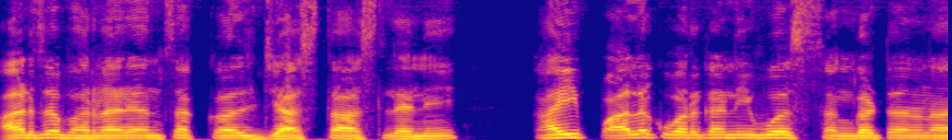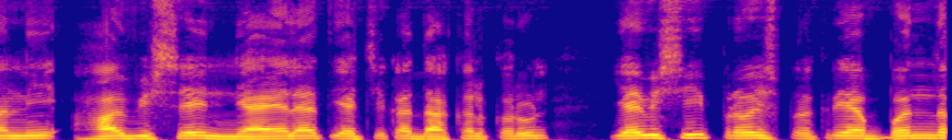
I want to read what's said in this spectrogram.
अर्ज भरणाऱ्यांचा कल जास्त असल्याने काही पालक वर्गांनी व संघटनांनी हा विषय न्यायालयात याचिका दाखल करून याविषयी प्रवेश प्रक्रिया बंद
